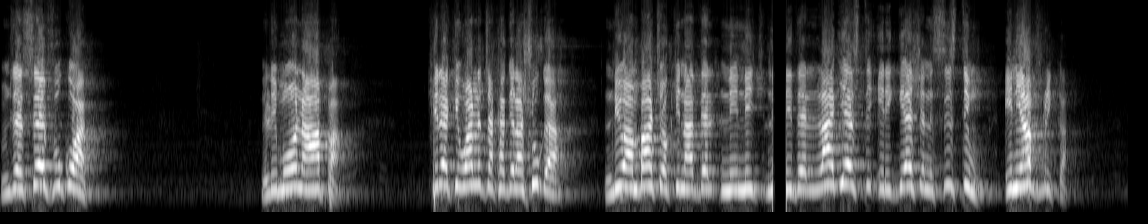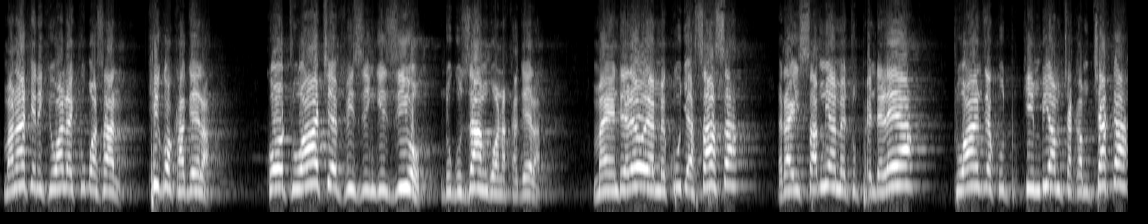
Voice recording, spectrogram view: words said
Mzee Sefu huko wapi? Nilimuona hapa. Kile kiwanda cha Kagera Sugar ndio ambacho kina the, ni, ni, ni the largest irrigation system in Africa. Maanake ni kiwanda kikubwa sana, kiko Kagera. Kwa tuache vizingizio ndugu zangu wana Kagera. Maendeleo yamekuja sasa, Rais Samia ametupendelea, tuanze kukimbia mchaka mchaka,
